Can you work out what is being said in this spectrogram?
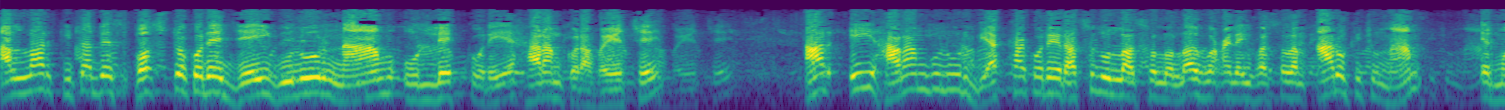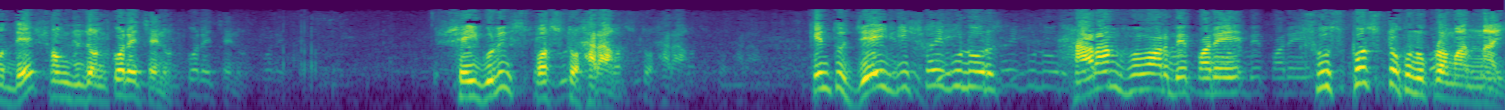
আল্লাহর কিতাবে স্পষ্ট করে যেইগুলোর নাম উল্লেখ করে হারাম করা হয়েছে, আর এই হারামগুলোর ব্যাখ্যা করে রাসুল্লাহ সাল্লু আলাইসাল্লাম আরও কিছু নাম এর মধ্যে সংযোজন করেছেন। সেইগুলি স্পষ্ট হারাম। কিন্তু যেই বিষয়গুলোর হারাম হওয়ার ব্যাপারে সুস্পষ্ট কোনো প্রমাণ নাই।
